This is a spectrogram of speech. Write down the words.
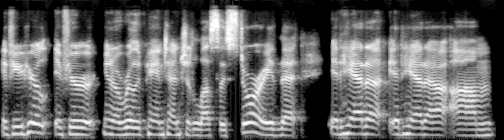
if you hear, if you're, you know, really paying attention to Leslie's story, that it had a, it had a, um,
